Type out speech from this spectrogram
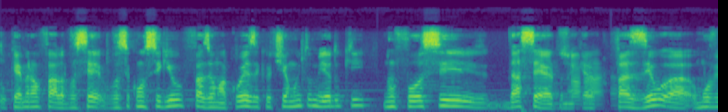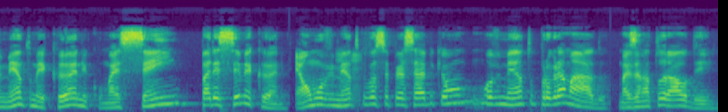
o Cameron fala: você, você conseguiu fazer uma coisa que eu tinha muito medo que não fosse dar certo, né? Que era Funcionar. fazer o, a- o movimento mecânico, mas sem parecer mecânico. É um movimento Uhum. que você percebe que é um movimento programado, mas é natural dele.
